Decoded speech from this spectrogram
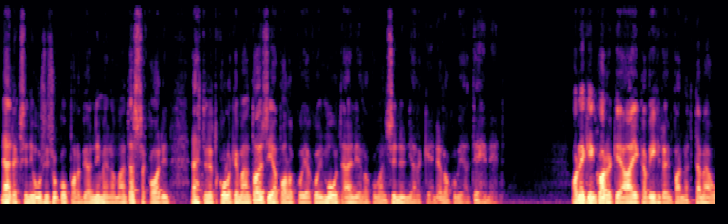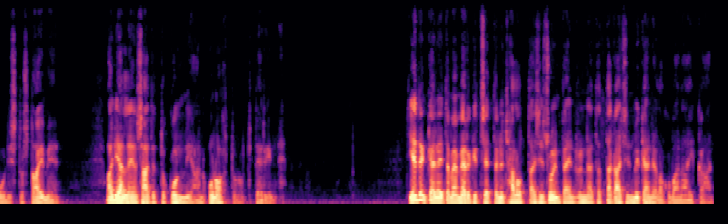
Nähdäkseni uusi sukupolvi on nimenomaan tässä koodin lähtenyt kulkemaan toisia polkuja kuin muut äänielokuvan synnyn jälkeen elokuvia tehneet. Olikin korkea aika vihdoin panna tämä uudistus toimeen. On jälleen saatettu kunniaan unohtunut perinne. Tietenkään ei tämä merkitse, että nyt haluttaisiin suinpäin rynnätä takaisin mykän elokuvan aikaan.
